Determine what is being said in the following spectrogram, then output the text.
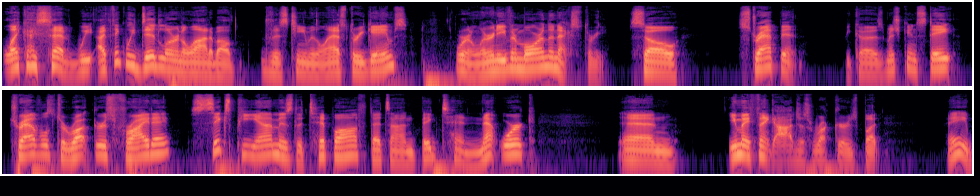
like I said, we I think we did learn a lot about this team in the last 3 games. We're going to learn even more in the next 3. So strap in because Michigan State travels to Rutgers Friday. 6 p.m. is the tip off. That's on Big Ten Network. And you may think, ah, just Rutgers, but hey,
